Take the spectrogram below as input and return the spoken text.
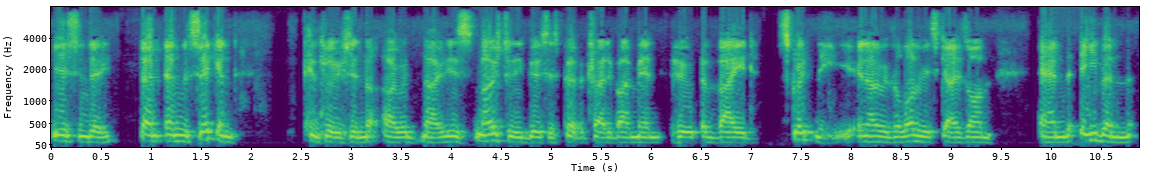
Yes, indeed. And, and the second conclusion that I would note is most of the abuse is perpetrated by men who evade scrutiny. In other words, a lot of this goes on, and even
